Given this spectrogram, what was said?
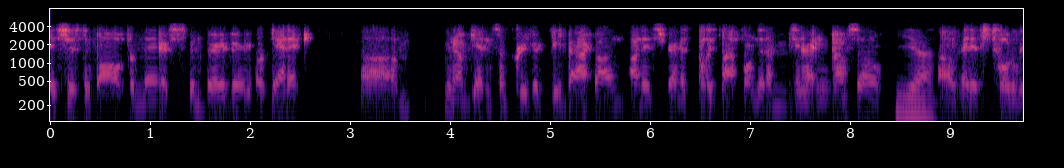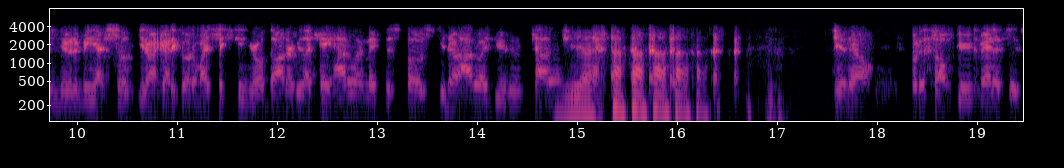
it's just evolved from there. It's just been very, very organic. Um, you know, I'm getting some pretty good feedback on, on Instagram. It's the only platform that I'm using right now. So, Yeah. um, and it's totally new to me. I still, you know, I got to go to my 16 year old daughter and be like, hey, how do I make this post? You know, how do I do this? How do I Yeah. you know, but it's all good, man. It's it's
